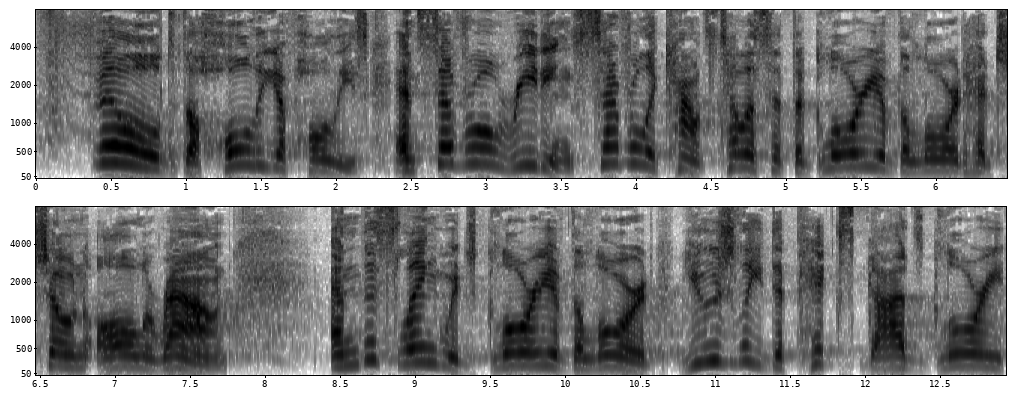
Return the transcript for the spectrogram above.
filled the Holy of Holies. And several readings, several accounts tell us that the glory of the Lord had shone all around. And this language, glory of the Lord, usually depicts God's glory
